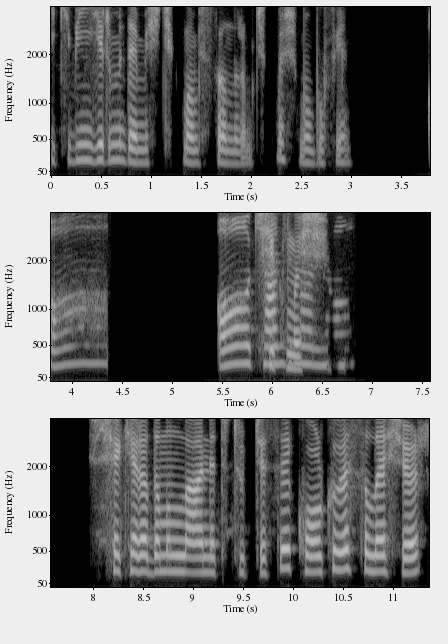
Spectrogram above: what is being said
2020 demiş çıkmamış sanırım. Çıkmış mı bu film? Aa, aa Candyman çıkmış. ya. Şeker Adamın Laneti Türkçesi Korku ve Slasher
